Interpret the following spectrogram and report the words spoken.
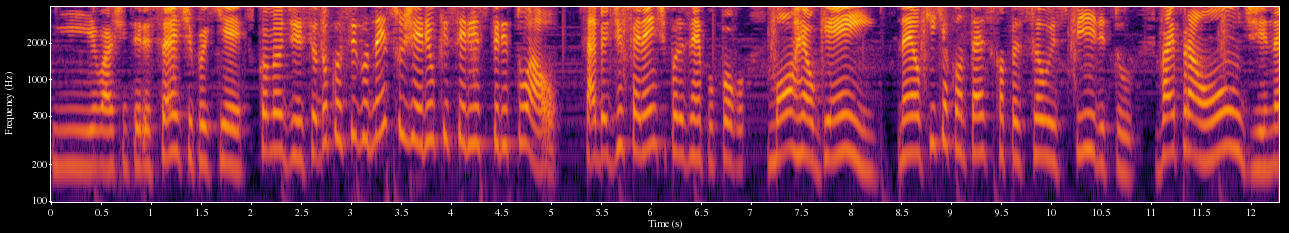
E eu acho interessante porque, como eu disse, eu não consigo nem sugerir o que seria espiritual. Sabe, é diferente, por exemplo, pô, morre alguém, né? O que que acontece com a pessoa, o espírito? Vai para onde, né?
